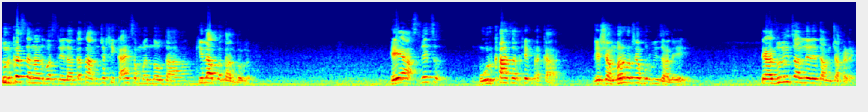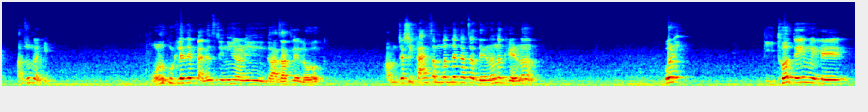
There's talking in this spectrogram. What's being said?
तुर्कस्तानात बसलेला. त्याचा आमच्याशी काय संबंध होता? खिलाफत आंदोलन. हे असलेच मूर्खासारखे प्रकार जे शंभर वर्षापूर्वी झाले ते अजूनही चाललेले आहेत आमच्याकडे. अजूनही. कोण कुठले ते पॅलेस्टिनी आणि गाजातले लोक आमच्याशी काय संबंध आहे त्याचा? देणं न घेणं. पण तिथं ते मेले.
